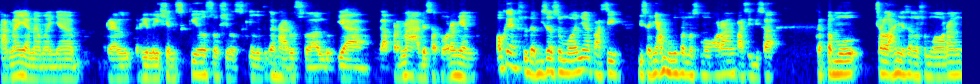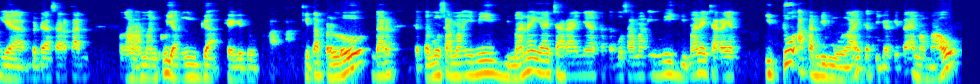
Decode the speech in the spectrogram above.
karena ya namanya relation skill social skill itu kan harus selalu ya nggak pernah ada satu orang yang oke okay, sudah bisa semuanya pasti bisa nyambung sama semua orang, pasti bisa ketemu celahnya sama semua orang, ya berdasarkan pengalamanku yang enggak kayak gitu. Kita perlu ntar ketemu sama ini gimana ya caranya, ketemu sama ini gimana ya caranya. Itu akan dimulai ketika kita emang mau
